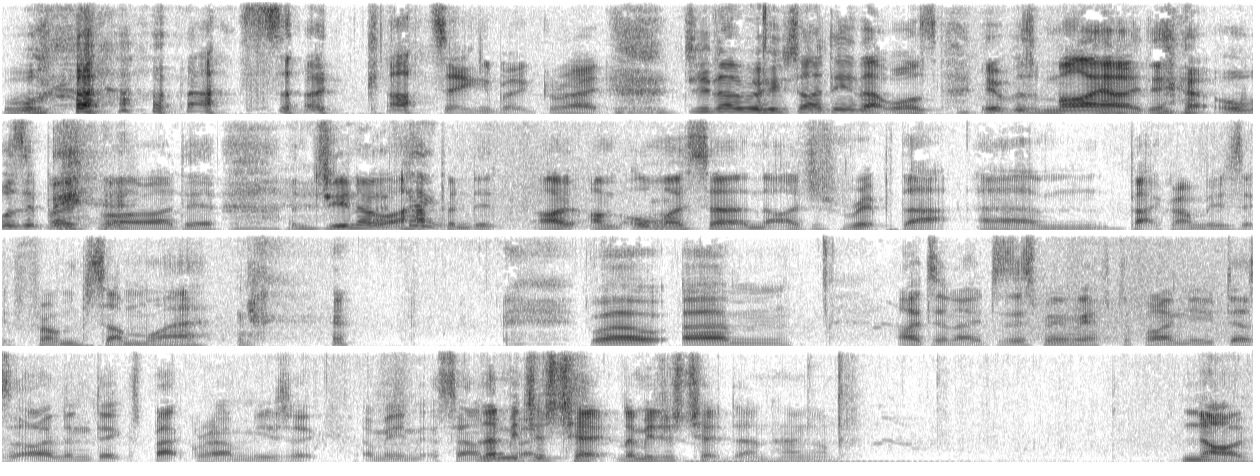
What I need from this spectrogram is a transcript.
Wow, that's so cutting but great. Do you know whose idea that was? It was my idea, or was it both of our idea? And do you know I what think- happened? It, I, I'm almost certain that I just ripped that um, background music from somewhere. Well, um, I don't know. Does this mean we have to find new Desert Island Dicks background music? I mean, sound Let me just check. Let me just check, Dan. Hang on. No.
